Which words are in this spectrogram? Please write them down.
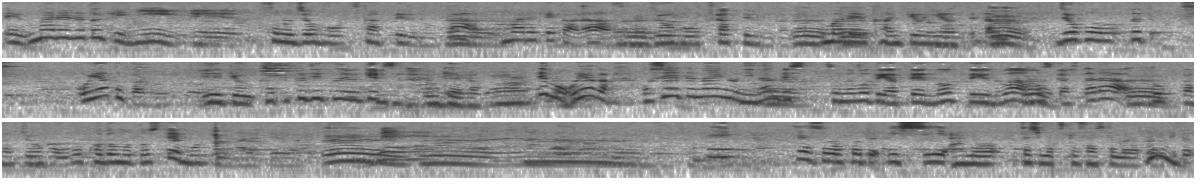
え生まれる時に、えー、その情報を使ってるのか、うん、生まれてからその情報を使ってるのか、うん、生まれる環境によってさ、うん、情報、だって、親とかの影響確実に受けるじゃない。ですか。ね、でも親が教えてないのになんでそんなことやってんのっていうのは、もしかしたら、どっかの情報を子供として持って生まれてるわけ。ですね。で、じゃあそのほど石、あの、私もつけさせてもらってるけど、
